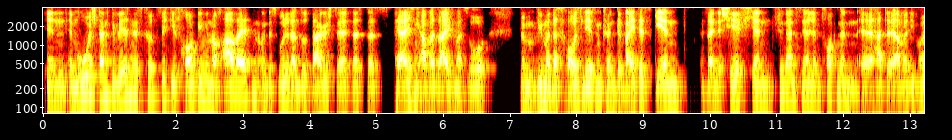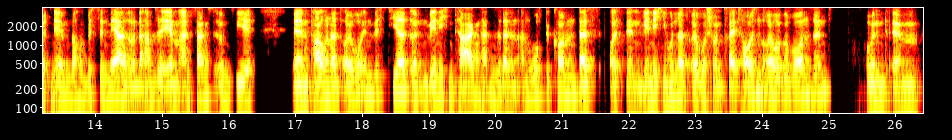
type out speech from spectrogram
in, im Ruhestand gewesen ist kürzlich. Die Frau ging noch arbeiten und es wurde dann so dargestellt, dass das Pärchen aber, sage ich mal so, wie man das rauslesen könnte, weitestgehend seine Schäfchen finanziell im Trocknen äh, hatte. Aber die wollten eben noch ein bisschen mehr. So, und da haben sie eben anfangs irgendwie ein paar hundert Euro investiert und in wenigen Tagen hatten sie dann einen Anruf bekommen, dass aus den wenigen hundert Euro schon 3000 Euro geworden sind. Und ähm,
